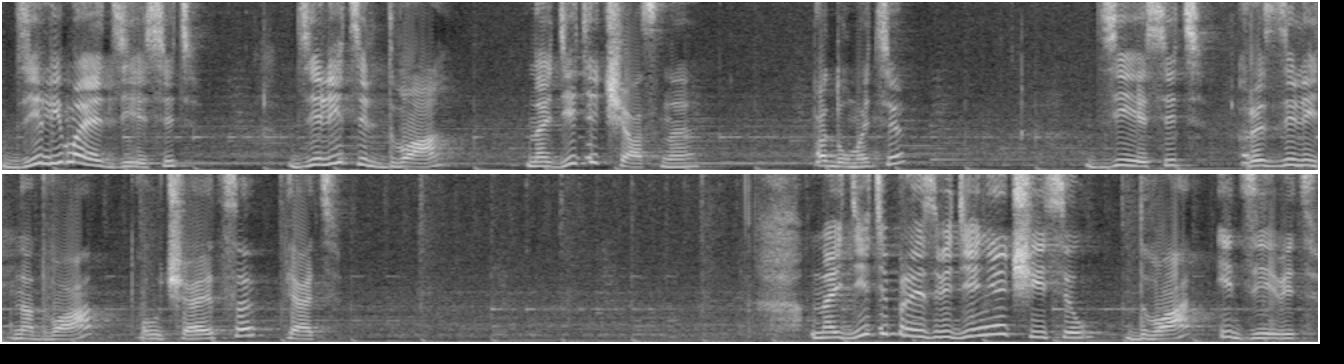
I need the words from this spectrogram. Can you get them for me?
Делимое 10. Делитель 2. Найдите частное. Подумайте. 10 разделить на 2 получается 5. Найдите произведение чисел 2 и 9.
